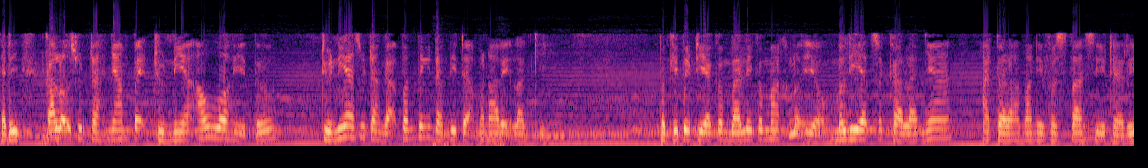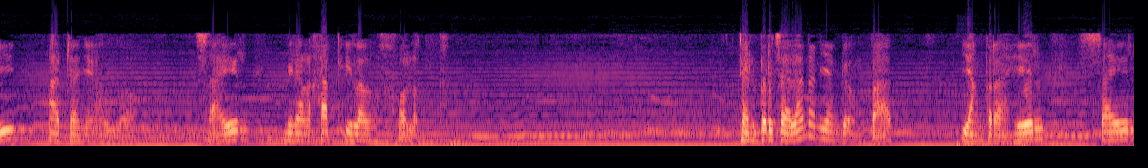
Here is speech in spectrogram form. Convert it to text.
Jadi kalau sudah nyampe dunia Allah itu dunia sudah nggak penting dan tidak menarik lagi. Begitu dia kembali ke makhluk ya melihat segalanya adalah manifestasi dari adanya Allah. Sair minal haq ilal kholak dan perjalanan yang keempat yang terakhir sair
